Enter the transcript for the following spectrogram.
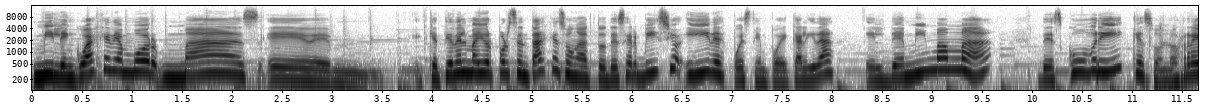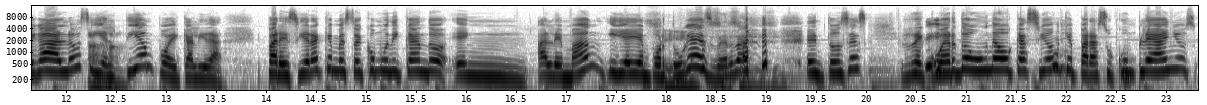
mi lenguaje de amor más... Eh, que tiene el mayor porcentaje son actos de servicio y después tiempo de calidad el de mi mamá, descubrí que son los regalos y el tiempo de calidad. Pareciera que me estoy comunicando en alemán y ella en portugués, ¿verdad? Entonces, recuerdo una ocasión que para su cumpleaños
